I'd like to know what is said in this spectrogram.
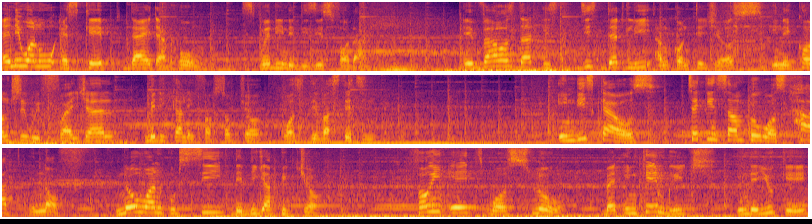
Anyone who escaped died at home, spreading the disease further. A virus that is this deadly and contagious in a country with fragile medical infrastructure was devastating. In this chaos, taking sample was hard enough. No one could see the bigger picture. Foreign aid was slow, but in Cambridge, in the UK,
